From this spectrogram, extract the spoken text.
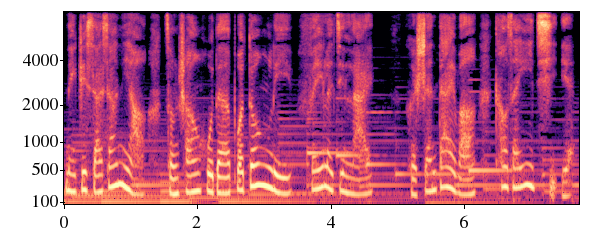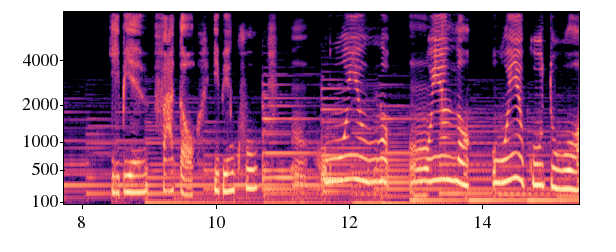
那只小小鸟从窗户的破洞里飞了进来，和山大王靠在一起，一边发抖一边哭。我也饿，我也冷。我也孤独。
